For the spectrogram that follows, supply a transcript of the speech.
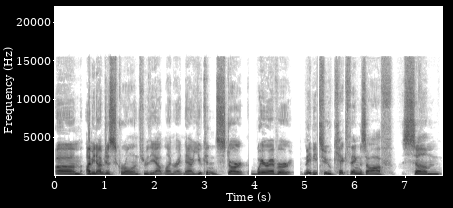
Um, I mean, I'm just scrolling through the outline right now. You can start wherever, maybe to kick things off, some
